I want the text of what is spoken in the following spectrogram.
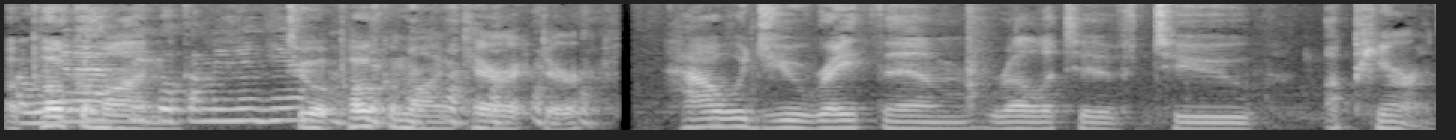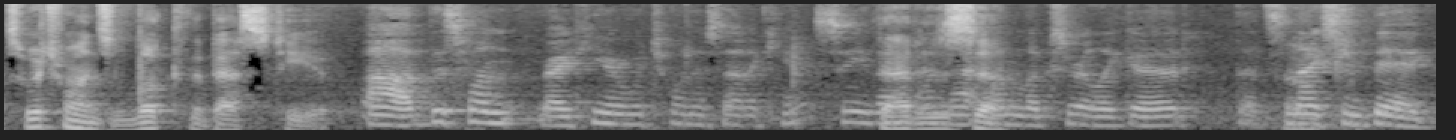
a Are we have people Pokemon coming in here? to a Pokemon character. How would you rate them relative to appearance? Which ones look the best to you? Uh, this one right here, which one is that? I can't see that, That one. is, that uh, one looks really good. That's nice and big.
